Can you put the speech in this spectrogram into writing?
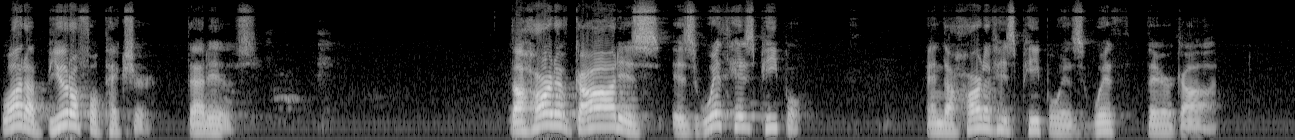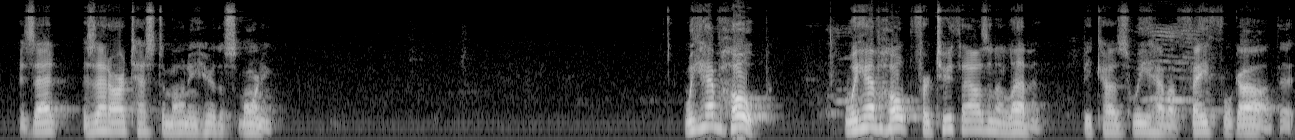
What a beautiful picture that is. The heart of God is, is with his people, and the heart of his people is with their God. Is that, is that our testimony here this morning? We have hope. We have hope for 2011 because we have a faithful God that,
